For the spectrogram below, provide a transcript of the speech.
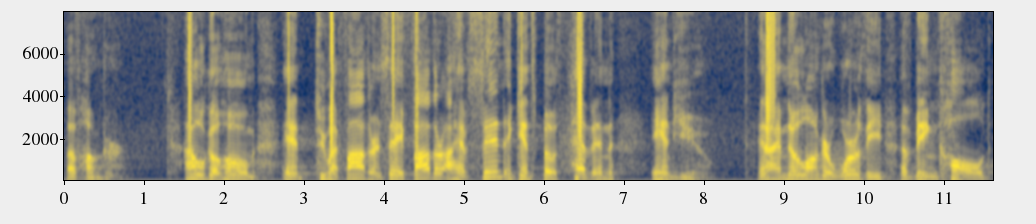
of hunger. I will go home and to my father and say, Father, I have sinned against both heaven and you, and I am no longer worthy of being called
